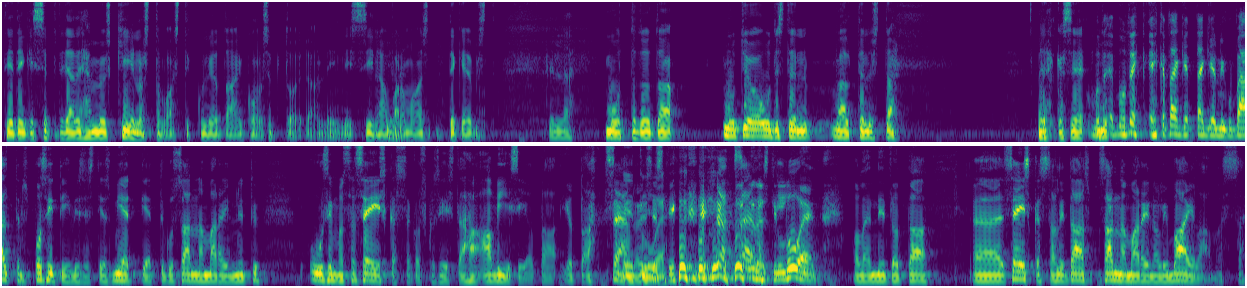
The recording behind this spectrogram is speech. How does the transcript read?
tietenkin se pitää tehdä myös kiinnostavasti, kun jotain konseptoidaan, niin, niin siinä on varmaan sitten tekemistä. Kyllä. Mutta tota, mut joo, uutisten välttelystä ehkä se, Mutta mut ehkä, ehkä tämäkin, tämäkin on niin välttänyt positiivisesti, jos miettii, että kun Sanna Marin nyt uusimmassa Seiskassa, koska siis tähän avisi, jota, jota säännöllisesti, säännöllisesti luen, olen, niin tota, Seiskassa oli taas, Sanna Marin oli bailaamassa,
